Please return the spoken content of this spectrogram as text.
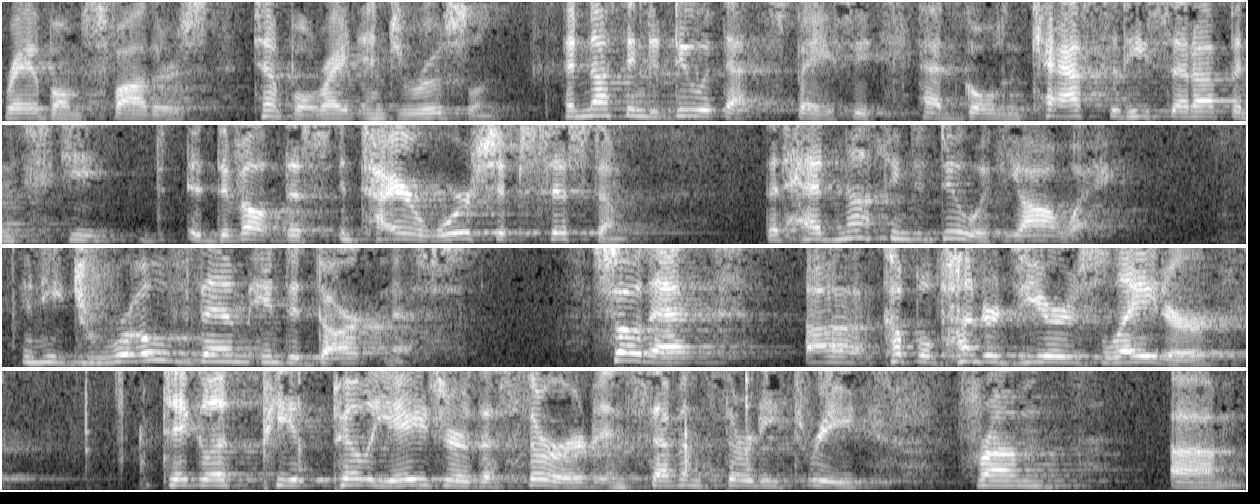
Rehoboam's father's temple, right in Jerusalem. Had nothing to do with that space. He had golden calves that he set up, and he d- developed this entire worship system that had nothing to do with Yahweh. And he drove them into darkness. So that uh, a couple of hundreds years later, Tiglath-Pileser III in 733 from um,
